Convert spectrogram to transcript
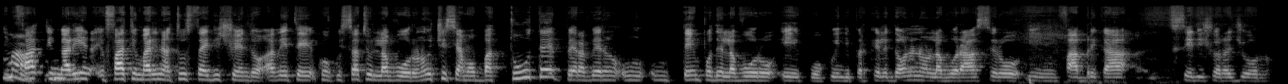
Infatti Marina, infatti Marina, tu stai dicendo avete conquistato il lavoro, noi ci siamo battute per avere un, un, tempo del lavoro equo, quindi perché le donne non lavorassero in fabbrica 16 ore al giorno.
